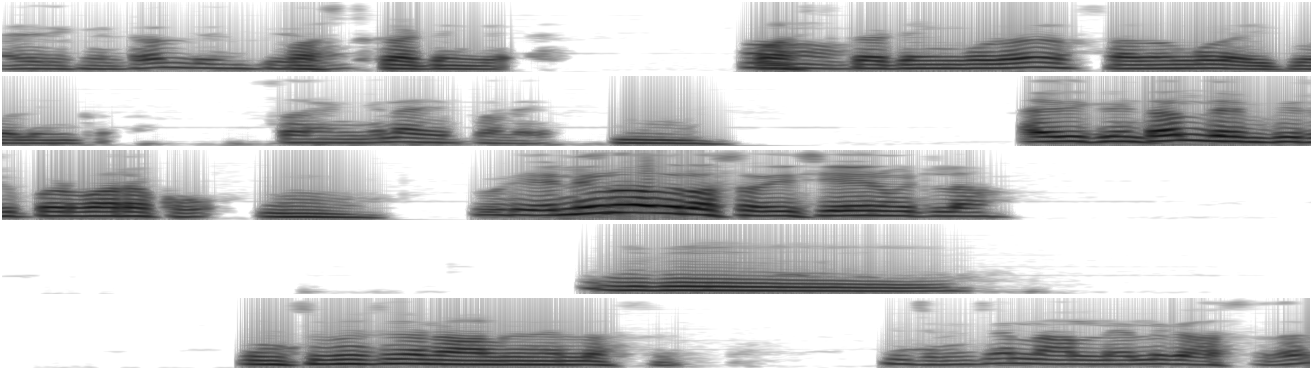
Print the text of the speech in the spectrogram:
ఐదు క్వింటాలు తెంపి ఫస్ట్ కటింగ్. ఫస్ట్ కటింగ్ కూడా సగం కూడా అయిపోవాలి ఇంకా. సగంగా అయిపోలే. ఉమ్. ఐదు క్వింటాలు తెంపిరు ఇప్పటి వరకు. ఇప్పుడు ఎన్ని రోజులు వస్తుంది చేను ఇట్లా? ఇది ఇంచుమించుగా నాలుగు నెలలు వస్తుంది. ఇంచుమించు నాలుగు నెలలు కాస్తుందా.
